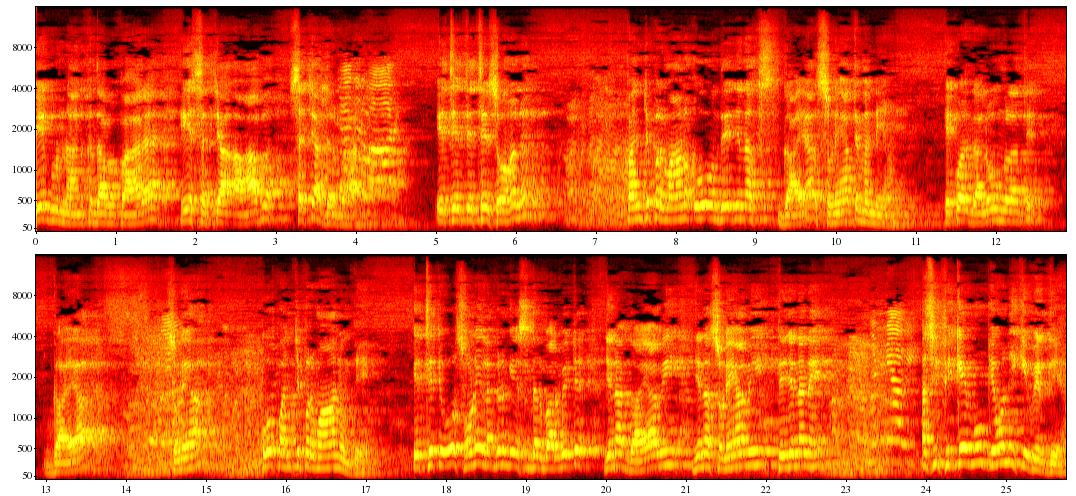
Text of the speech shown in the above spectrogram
ਇਹ ਗੁਰੂ ਨਾਨਕ ਦਾ ਵਪਾਰ ਹੈ, ਇਹ ਸੱਚਾ ਆਪ, ਸੱਚਾ ਦਰਬਾਰ। ਇੱਥੇ ਤਿੱਥੇ ਸੋਹਣ, ਪੰਜ ਪ੍ਰਮਾਣ ਉਹ ਹੁੰਦੇ ਜਿਨ੍ਹਾਂ ਗਾਇਆ, ਸੁਣਿਆ ਤੇ ਮੰਨਿਆ। ਇੱਕ ਵਾਰ ਗੱਲ ਉਂਗਲਾਂ ਤੇ। ਗਾਇਆ, ਸੁਣਿਆ, ਉਹ ਪੰਜ ਪ੍ਰਮਾਣ ਹੁੰਦੇ। ਇੱਥੇ ਤੇ ਉਹ ਸੋਹਣੇ ਲੱਗਣਗੇ ਇਸ ਦਰਬਾਰ ਵਿੱਚ, ਜਿਨ੍ਹਾਂ ਗਾਇਆ ਵੀ, ਜਿਨ੍ਹਾਂ ਸੁਣਿਆ ਵੀ ਤੇ ਜਿਨ੍ਹਾਂ ਨੇ ਅਸੀਂ ਫਿੱਕੇ ਮੂੰਹ ਕਿਉਂ ਲਿਖ ਕੇ ਫਿਰਦੇ ਹਾਂ?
